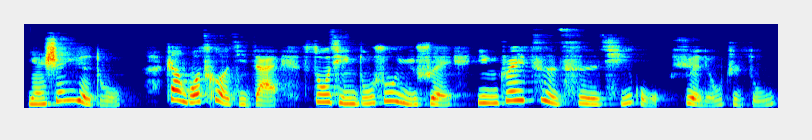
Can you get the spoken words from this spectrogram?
延伸阅读。《战国策》记载，苏秦读书欲睡，引锥自刺其骨，血流至足。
